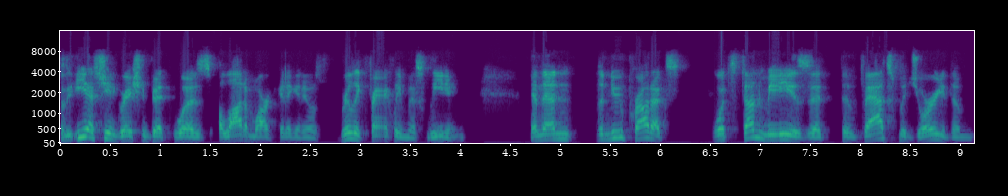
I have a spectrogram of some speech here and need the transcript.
So the ESG integration bit was a lot of marketing and it was really, frankly, misleading. And then the new products, what's done to me is that the vast majority of them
